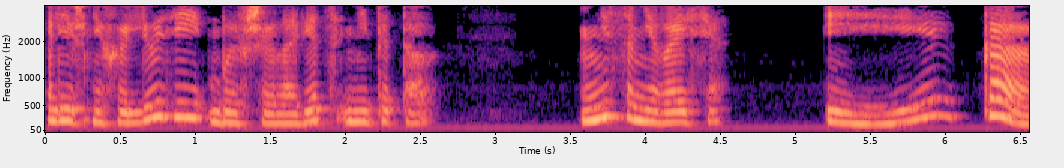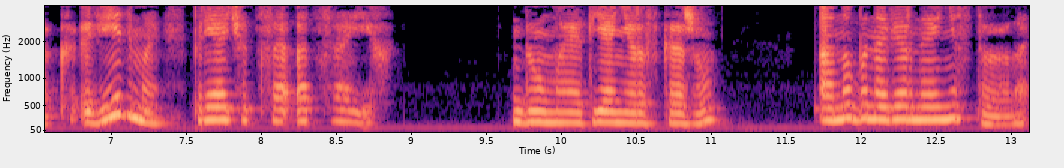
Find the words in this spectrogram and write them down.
Лишних иллюзий бывший ловец не питал. «Не сомневайся». «И как ведьмы прячутся от своих?» «Думает, я не расскажу?» Оно бы, наверное, не стоило,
